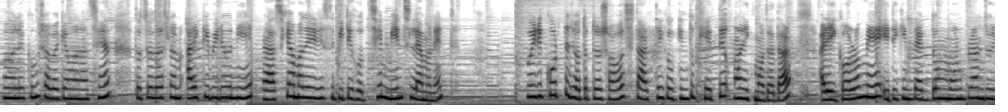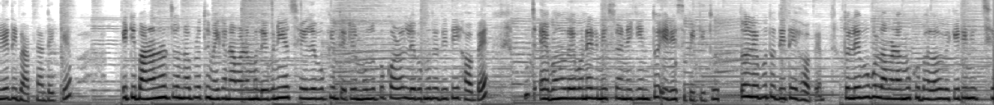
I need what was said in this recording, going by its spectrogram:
আসসালামাইকুম সবাই কেমন আছেন? তো চলে আসলাম আরেকটি ভিডিও নিয়ে। আর আজকে আমাদের এই রেসিপিটি হচ্ছে মিন্ট লেমনেড তৈরি করতে যতটা সহজ, তার থেকেও কিন্তু খেতে অনেক মজাদার। আর এই গরমে এটি কিন্তু একদম মন প্রাণ জুড়িয়ে দিবে আপনাদেরকে। এটি বানানোর জন্য প্রথমে এখানে আমার নাম লেবু নিয়েছে। লেবু কিন্তু এটার মূল উপকরণ, লেবু কিন্তু দিতেই হবে। এবং লেবনের মিশ্রণে কিন্তু এই রেসিপিটি তো তো লেবু তো দিতেই হবে। তো লেবুগুলো আমার আম্মু খুব ভালোভাবে কেটে নিচ্ছে।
